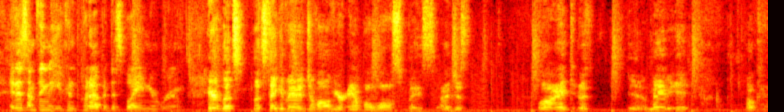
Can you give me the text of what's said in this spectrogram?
it is something that you can put up and display in your room. Here, let's let's take advantage of all of your ample wall space. I just, well, I, uh, yeah, maybe it. Okay.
